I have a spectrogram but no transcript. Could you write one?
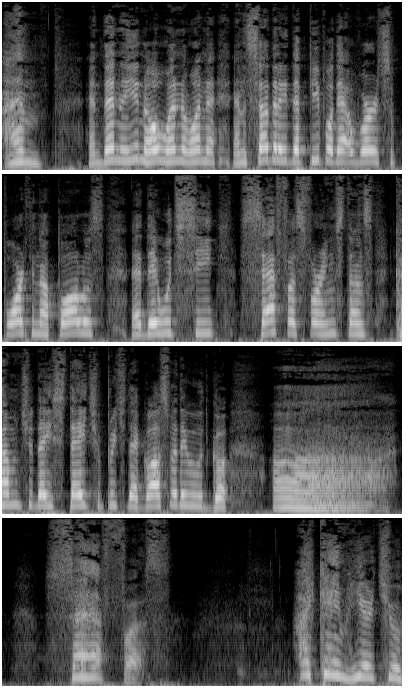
I'm and then you know when when and suddenly the people that were supporting Apollos, uh, they would see Cephas, for instance, come to the stage to preach the gospel. They would go, ah. Oh, Cephas. I came here to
